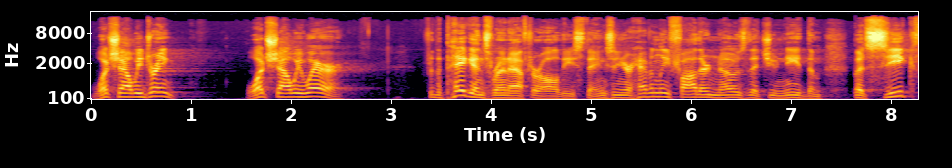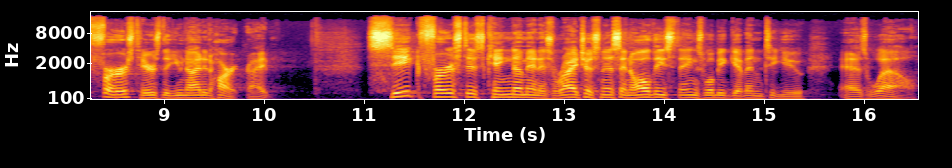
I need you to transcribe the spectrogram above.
What shall we drink? What shall we wear? For the pagans run after all these things, and your heavenly Father knows that you need them. But seek first, here's the united heart, right? Seek first his kingdom and his righteousness, and all these things will be given to you as well.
